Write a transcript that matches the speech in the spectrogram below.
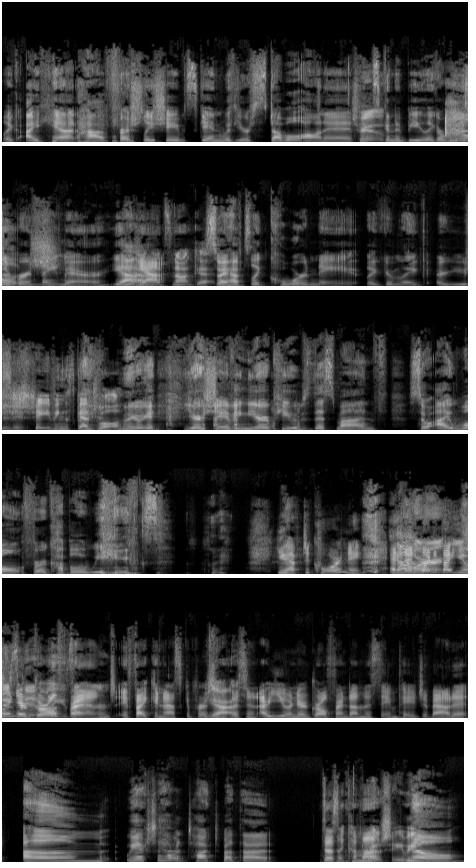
Like I can't have freshly shaved skin with your stubble on it. True. It's gonna be like a razor burn nightmare. Yeah. Yeah. that's not good. So I have to like coordinate. Like I'm like, are you Your sha- shaving I'm schedule. like, okay, you're shaving your pubes this month, so I won't for a couple of weeks. You have to coordinate. And Yeah. then what about you you and your get laser. girlfriend? If I can ask a personal Yeah. question, are you and your girlfriend on the same page about it? Um, we actually haven't talked about that. Doesn't come About up. shaving. No,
